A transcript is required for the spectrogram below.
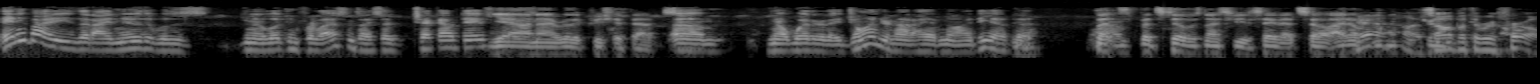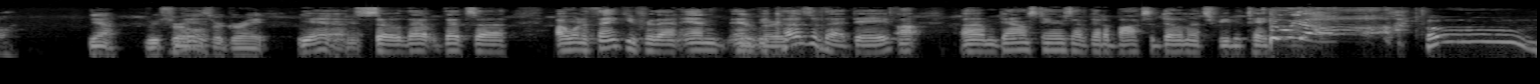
anybody that I knew that was you know looking for lessons, I said check out Dave's. Yeah, place." and I really appreciate that. So- Um, now whether they joined or not, I have no idea. But but um, but still, it was nice of you to say that. So I don't. Yeah, no, it's all about the referral. Yeah, referrals Yeah. are great. yeah, Yeah. so that that's uh, I want to thank you for that, and and You're very because of that, Dave, Uh, um, downstairs I've got a box of donuts for you to take, Oh,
